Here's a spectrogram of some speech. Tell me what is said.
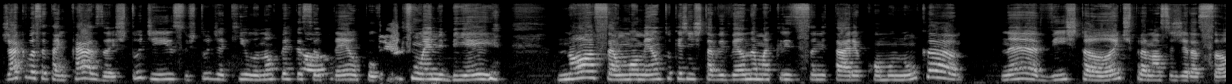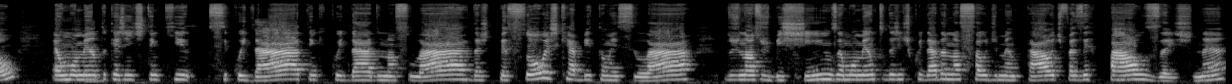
já que você está em casa, estude isso, estude aquilo, não perca seu tempo, faça um MBA. Nossa, é um momento que a gente está vivendo, é uma crise sanitária como nunca né, vista antes para a nossa geração. É um momento que a gente tem que se cuidar, tem que cuidar do nosso lar, das pessoas que habitam esse lar, dos nossos bichinhos. É o momento da gente cuidar da nossa saúde mental, de fazer pausas, né?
